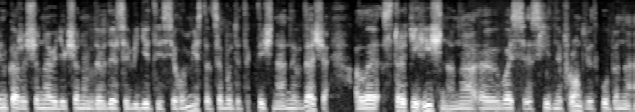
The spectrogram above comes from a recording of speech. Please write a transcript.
він каже, що навіть якщо нам доведеться відійти з цього міста, це буде тактична невдача, але стратегічно на е, весь східний фронт від Куп'яна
